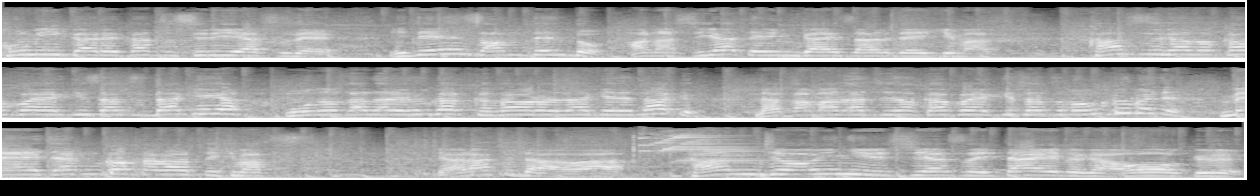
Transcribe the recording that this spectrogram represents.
コミカルかつシリアスで2点3点と話が展開されていきます。春日の過去やいきさつだけが物語に深く関わるだけでなく仲間たちの過去やいきさつも含めてめちゃくちゃ関わっていきます。キャラクターは感情移入しやすいタイプが多く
